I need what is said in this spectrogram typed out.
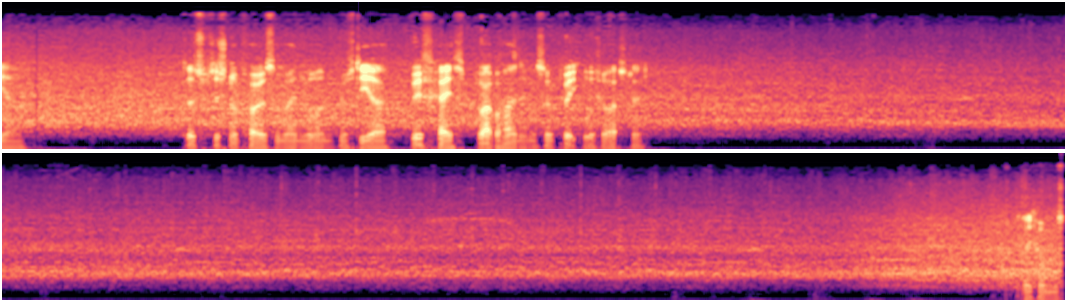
The, uh, the traditional pose and manual one with the uh, briefcase right behind him. It's a pretty cool shot actually. He comes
